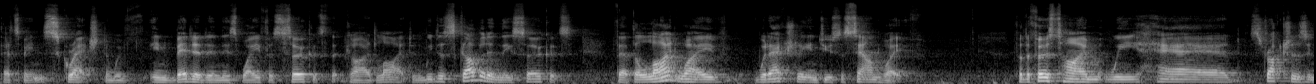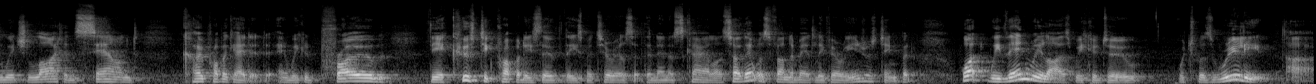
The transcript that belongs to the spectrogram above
that's been scratched, and we've embedded in this wafer circuits that guide light. And we discovered in these circuits that the light wave would actually induce a sound wave. For the first time, we had structures in which light and sound co propagated, and we could probe the acoustic properties of these materials at the nanoscale. And so that was fundamentally very interesting. But what we then realized we could do, which was really uh,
